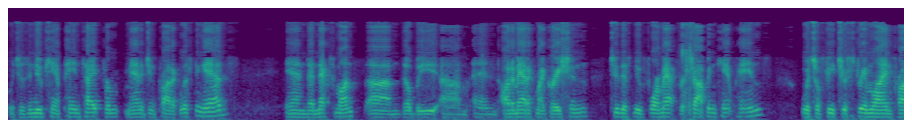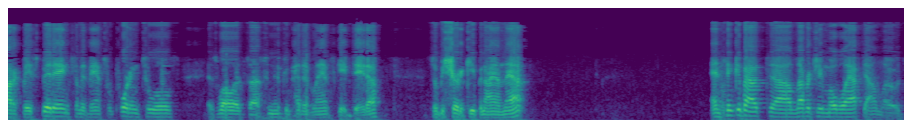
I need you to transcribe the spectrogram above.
which is a new campaign type for managing product listing ads. And uh, next month, um, there'll be um, an automatic migration to this new format for shopping campaigns, which will feature streamlined product-based bidding, some advanced reporting tools, as well as uh, some new competitive landscape data. So be sure to keep an eye on that. And think about uh, leveraging mobile app downloads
